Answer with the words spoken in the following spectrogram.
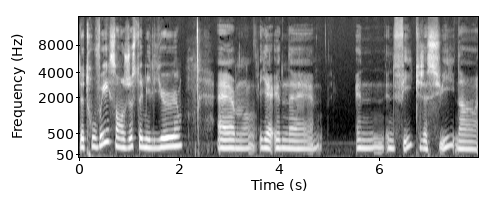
de, trouver son juste milieu. il y a une, une, fille que je suis dans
